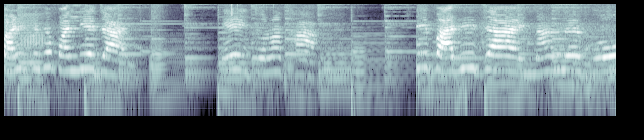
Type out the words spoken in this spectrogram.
বাড়ি থেকে পালিয়ে যায়। এই তোরা থাক। তুই বাড়ি যাই নাহলে বউ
